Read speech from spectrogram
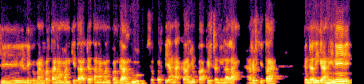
di lingkungan pertanaman kita ada tanaman pengganggu seperti anak kayu, pakis, dan ilalang harus kita kendalikan. Ini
